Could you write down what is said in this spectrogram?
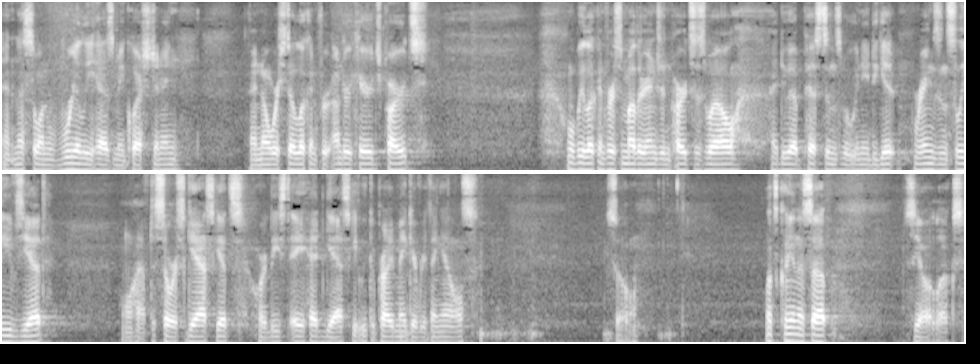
And this one really has me questioning. I know we're still looking for undercarriage parts. We'll be looking for some other engine parts as well. I do have pistons, but we need to get rings and sleeves yet. We'll have to source gaskets, or at least a head gasket. We could probably make everything else. So, let's clean this up, see how it looks.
